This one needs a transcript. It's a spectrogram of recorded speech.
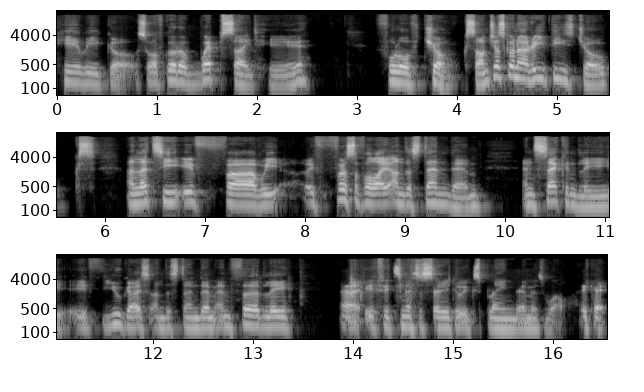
here we go. So I've got a website here full of jokes. So I'm just going to read these jokes and let's see if uh, we, if first of all I understand them, and secondly if you guys understand them, and thirdly uh, if it's necessary to explain them as well. Okay.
